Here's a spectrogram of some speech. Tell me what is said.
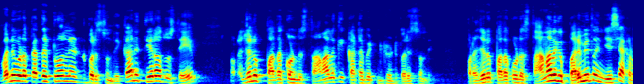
ఇవన్నీ కూడా పెద్ద ట్రోల్ అయినటువంటి పరిస్థితుంది. కానీ తీరా చూస్తే ప్రజలు పదకొండు స్థానాలకి కట్టబెట్టినటువంటి పరిస్థితుంది. ప్రజలు పదకొండు స్థానాలకు పరిమితం చేసి అక్కడ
